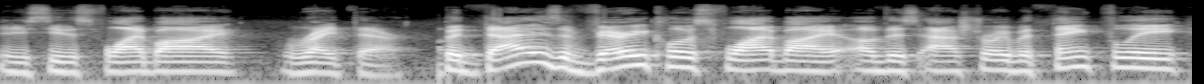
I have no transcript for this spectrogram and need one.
And you see this flyby right there. But that is a very close flyby of this asteroid, but thankfully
